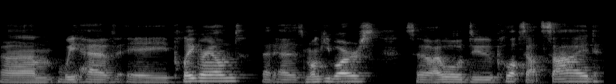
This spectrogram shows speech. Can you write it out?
Um, we have a playground that has monkey bars, so I will do pull-ups outside.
